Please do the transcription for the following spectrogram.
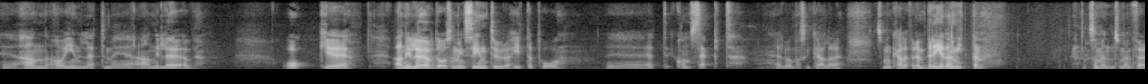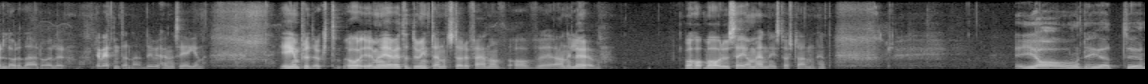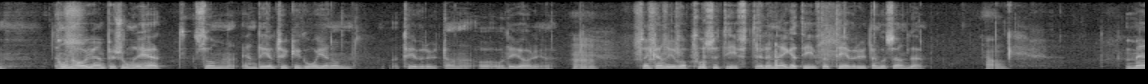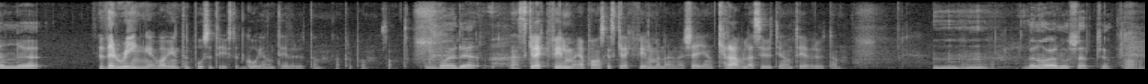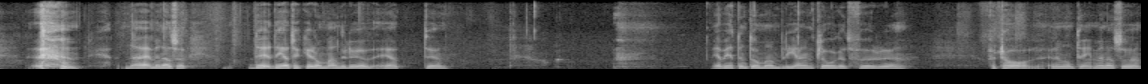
eh, han har inlett med Annie Lööf. Och Annie Lööf då som i sin tur har hittat på ett koncept. Eller vad man ska kalla det. Som hon kallar för den breda mitten. Som en, som en följd av det där då. Eller jag vet inte, det är väl hennes egen, egen produkt. Och, jag jag vet att du inte är något större fan av, av Annie Lööf. Vad, har- vad har du att säga om henne i största allmänhet? Ja, det är ju att eh, hon har ju en personlighet som en del tycker går genom tv-rutan. Och, och det gör det ju. Mhm. Sen kan det ju vara positivt eller negativt att tv-rutan går sönder. Ja. Men eh, The Ring var ju inte positivt att gå igenom tv-rutan. Apropå sånt. vad är det? Den här skräckfilmen, japanska skräckfilmen. Där den här tjejen kravlar sig ut genom tv-rutan. Mhm. Den har jag nog sett. Ja. Ja. Nej, men alltså. Det, det jag tycker om Annie Lööf är att. Eh, jag vet inte om man blir anklagad för eh, förtal eller någonting. Men alltså.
